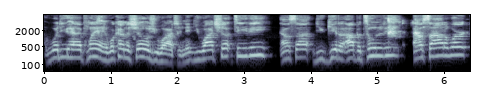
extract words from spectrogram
What do you have planned? What kind of shows you watching? Did you watch TV outside? Do you get an opportunity outside of work?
